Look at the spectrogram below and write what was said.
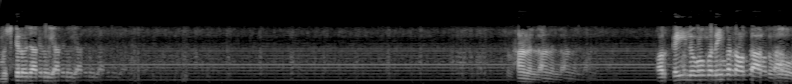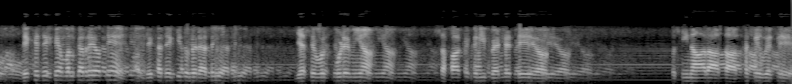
مشکل ہو جاتی ہے۔ سبحان اللہ۔ اور کئی لوگوں کو نہیں پتا ہوتا تو وہ دیکھے دیکھے عمل کر رہے ہوتے ہیں اور دیکھا دیکھی تو پھر ایسا ہی جیسے وہ بوڑھے میاں۔ صفا کے قریب بیٹھے تھے اور پسینہ آ رہا تھا، تھکے ہوئے تھے۔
